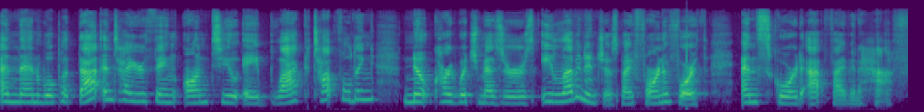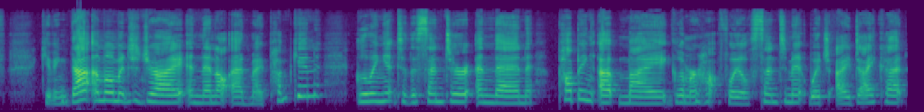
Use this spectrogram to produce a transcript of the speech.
And then we'll put that entire thing onto a black top folding note card, which measures 11 inches by four and a fourth and scored at five and a half. Giving that a moment to dry, and then I'll add my pumpkin, gluing it to the center, and then popping up my Glimmer Hot Foil Sentiment, which I die cut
